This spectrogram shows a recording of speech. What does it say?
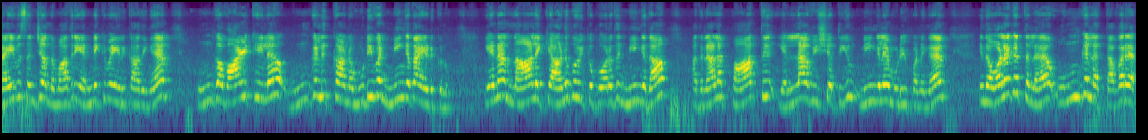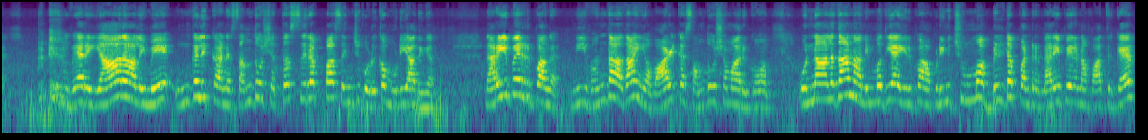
தயவு செஞ்சு அந்த மாதிரி என்னைக்குமே இருக்காதீங்க. உங்க வாழ்க்கையில உங்களுக்கான முடிவை நீங்க தான் எடுக்கணும். ஏன்னா நாளைக்கு அனுபவிக்க போறது நீங்க தான். அதனால பார்த்து எல்லா விஷயத்தையும் நீங்களே முடிவு பண்ணுங்க. இந்த உலகத்துல உங்களை தவிர வேற யாராலையுமே உங்களுக்கான சந்தோஷத்தை சிறப்பா செஞ்சு கொடுக்க முடியாதுங்க. நிறைய பேர் இருப்பாங்க. நீ வந்தாதான் என் வாழ்க்கை சந்தோஷமா இருக்கும். உன்னால தான் நான் நிம்மதியாக இருப்பேன் அப்படின்னு சும்மா பில்டப் பண்ற நிறைய பேரை நான் பார்த்துருக்கேன்.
